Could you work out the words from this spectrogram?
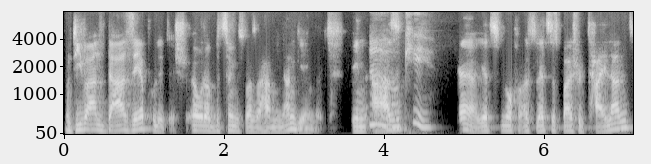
Und die waren da sehr politisch äh, oder beziehungsweise haben ihn angehimmelt. In ah, Asien. Okay. Ja, jetzt noch als letztes Beispiel Thailand.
